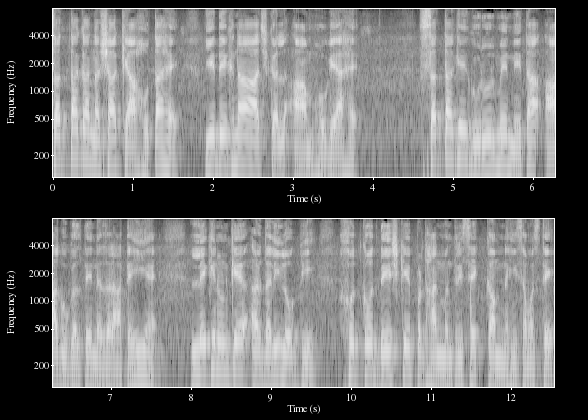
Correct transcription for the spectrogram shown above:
सत्ता का नशा क्या होता है, ये देखना आजकल आम हो गया है। सत्ता के गुरूर में नेता आग उगलते नज़र आते ही हैं, लेकिन उनके अर्दली लोग भी खुद को देश के प्रधानमंत्री से कम नहीं समझते।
